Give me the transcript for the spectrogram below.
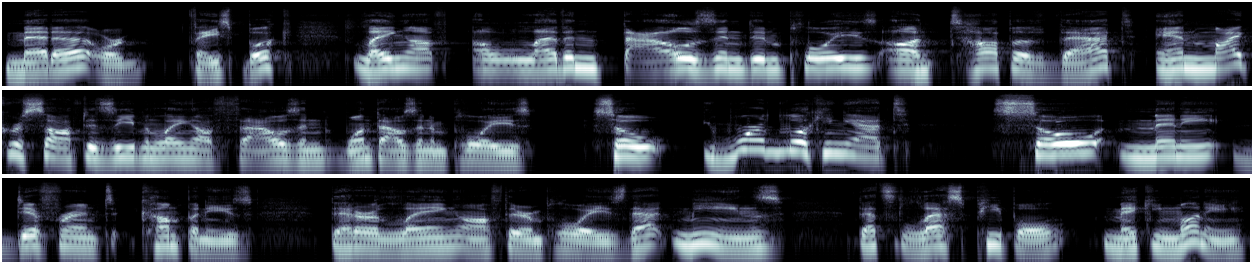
Meta or Facebook laying off 11,000 employees on top of that. And Microsoft is even laying off 1,000, 1,000 employees. So we're looking at so many different companies that are laying off their employees. That means that's less people making money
